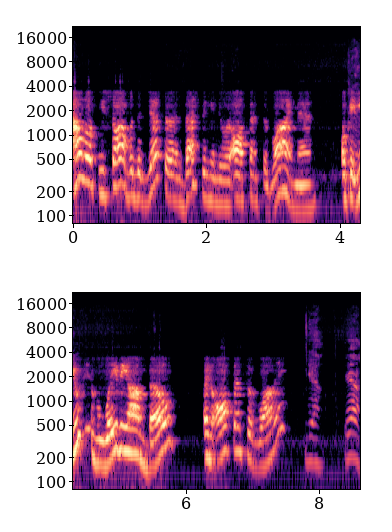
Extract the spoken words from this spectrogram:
I don't know if you saw it, but the Jets are investing into an offensive line, man. Okay, you give Le'Veon Bell an offensive line. Yeah, yeah,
